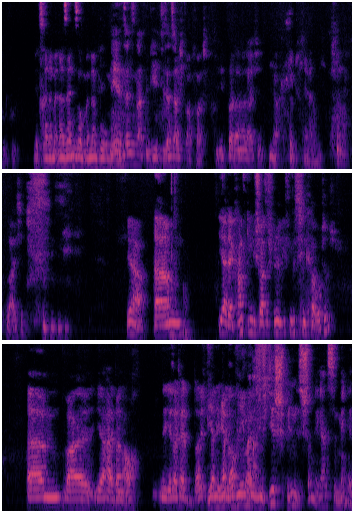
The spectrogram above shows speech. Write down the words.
Cool, cool. Jetzt rennt er mit einer Sense und mit einer Bogen. Nee, den. Sensen hat, die, die Sense habe ich geopfert. Die liegt bei deiner Leiche. ja, stimmt, ich erinnere mich. Leiche. ja, ähm, ja, der Kampf gegen die schwarze Spinne lief ein bisschen chaotisch. Ähm, weil ihr halt dann auch, ne, ihr seid halt dadurch, Wir ihr mehr gelaufen Probleme. vier Spinnen ist schon eine ganze Menge.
